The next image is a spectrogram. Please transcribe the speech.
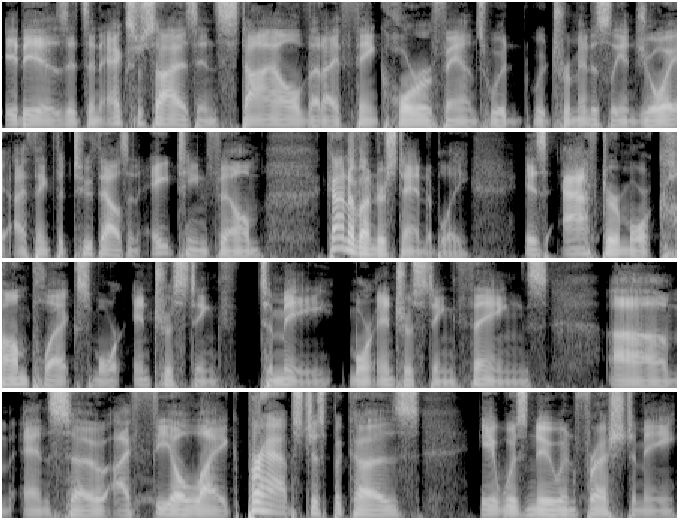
it is. It's an exercise in style that I think horror fans would would tremendously enjoy. I think the 2018 film, kind of understandably, is after more complex, more interesting to me, more interesting things. Um, and so I feel like perhaps just because it was new and fresh to me,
